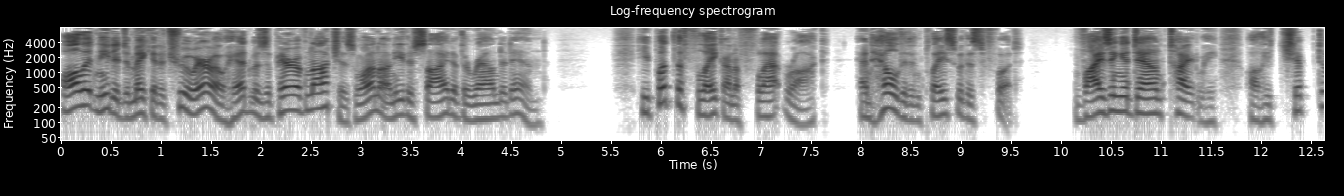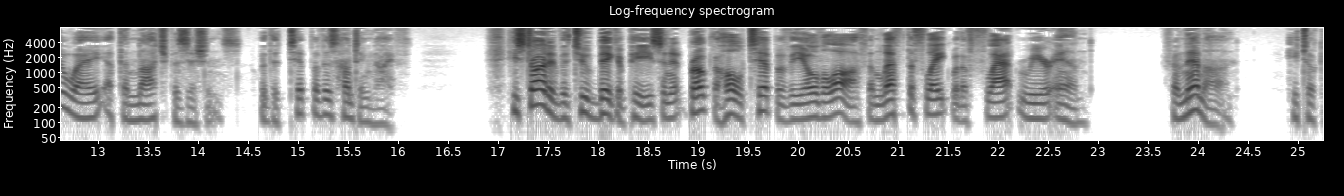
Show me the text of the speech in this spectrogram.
All it needed to make it a true arrowhead was a pair of notches, one on either side of the rounded end. He put the flake on a flat rock and held it in place with his foot, vising it down tightly while he chipped away at the notch positions with the tip of his hunting knife. He started with too big a piece, and it broke the whole tip of the oval off and left the flake with a flat rear end. From then on, he took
